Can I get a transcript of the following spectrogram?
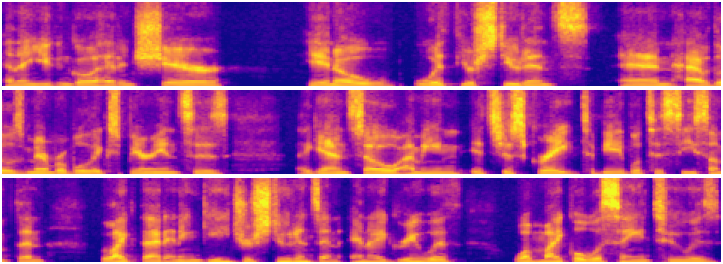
And then you can go ahead and share, you know, with your students and have those memorable experiences again. So, I mean, it's just great to be able to see something like that and engage your students. And and I agree with what Michael was saying too is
